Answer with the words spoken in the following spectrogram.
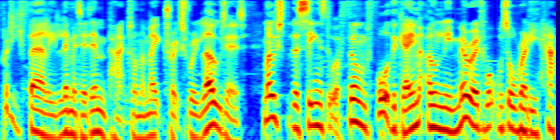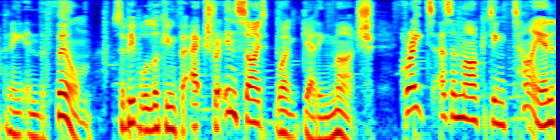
pretty fairly limited impact on The Matrix Reloaded. Most of the scenes that were filmed for the game only mirrored what was already happening in the film, so people looking for extra insight weren't getting much. Great as a marketing tie in,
